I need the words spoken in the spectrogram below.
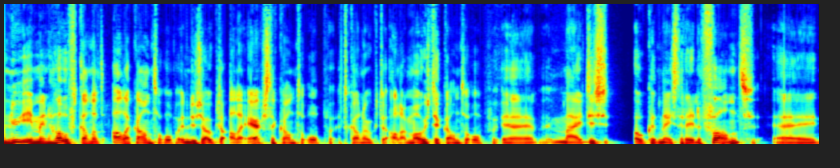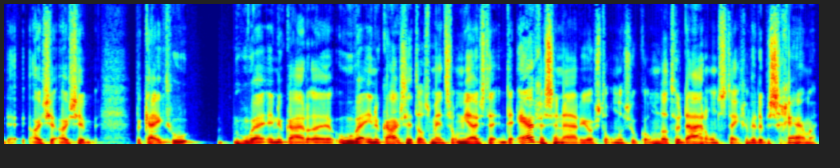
nu in mijn hoofd kan het alle kanten op. En dus ook de allerergste kanten op. Het kan ook de allermooiste kanten op. Eh, maar het is ook het meest relevant. eh, als, je, als je bekijkt hoe, hoe, wij in elkaar, eh, hoe wij in elkaar zitten als mensen. Om juist de, de erge scenario's te onderzoeken. Omdat we daar ons tegen willen beschermen.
